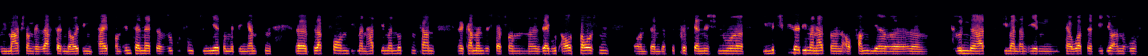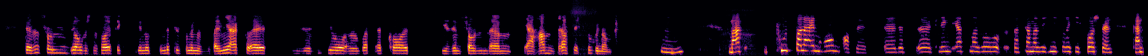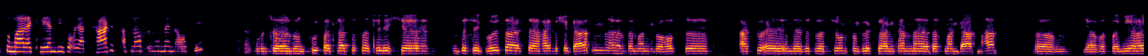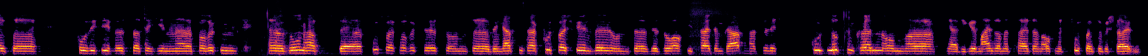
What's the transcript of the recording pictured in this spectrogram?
wie Marc schon gesagt hat, in der heutigen Zeit vom Internet, das so gut funktioniert und mit den ganzen äh, Plattformen, die man hat, die man nutzen kann, äh, kann man sich da schon äh, sehr gut austauschen. Und ähm, das betrifft ja nicht nur die Mitspieler, die man hat, sondern auch familiäre äh, Gründe hat, die man dann eben per WhatsApp-Video anruft. Das ist schon, glaube ich, das häufigst genutzte Mittel, zumindest bei mir aktuell. Diese Video-WhatsApp-Calls, äh, die sind schon, ähm, ja, haben drastisch zugenommen. Mhm. Marc, Fußballer im Homeoffice, äh, das äh, klingt erstmal so, das kann man sich nicht so richtig vorstellen. Kannst du mal erklären, wie so euer Tagesablauf im Moment aussieht? Ja, gut, äh, so ein Fußballplatz ist natürlich äh, ein bisschen größer als der heimische Garten, äh, wenn man überhaupt äh, aktuell in der Situation zum Glück sagen kann, äh, dass man einen Garten hat. Ähm, ja, was bei mir halt äh, positiv ist, dass ich einen äh, verrückten äh, Sohn habe, der Fußball verrückt ist und äh, den ganzen Tag Fußball spielen will und äh, wir so auch die Zeit im Garten natürlich gut nutzen können, um äh, ja die gemeinsame Zeit dann auch mit Fußball zu gestalten.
